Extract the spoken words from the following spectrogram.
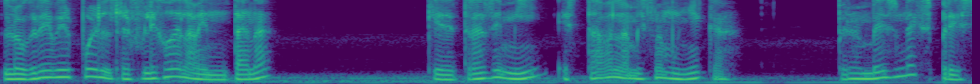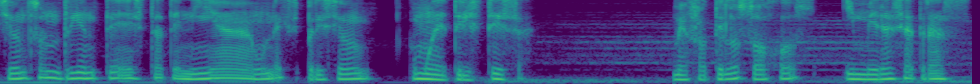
logré ver por el reflejo de la ventana que detrás de mí estaba la misma muñeca, pero en vez de una expresión sonriente, esta tenía una expresión como de tristeza. Me froté los ojos y miré hacia atrás.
